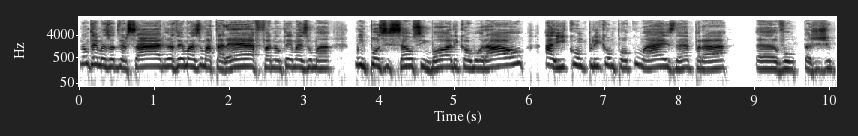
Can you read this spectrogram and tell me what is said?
não tem mais um adversário, não tem mais uma tarefa, não tem mais uma, uma imposição simbólica ou moral, aí complica um pouco mais, né? Para uh, voltar, a gente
